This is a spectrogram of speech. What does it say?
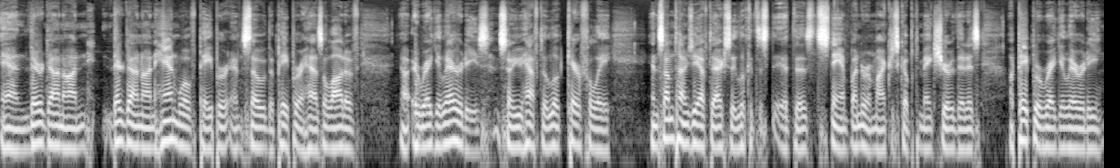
and they're done on they're done on hand wove paper, and so the paper has a lot of uh, irregularities. So you have to look carefully and sometimes you have to actually look at the at the stamp under a microscope to make sure that it's a paper regularity.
